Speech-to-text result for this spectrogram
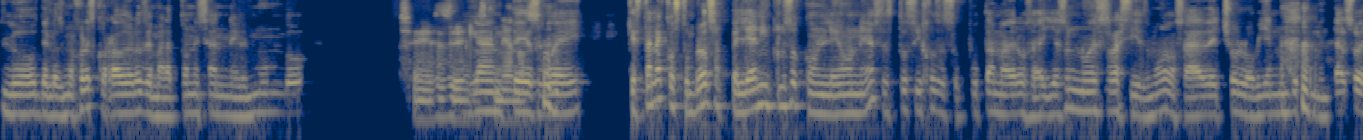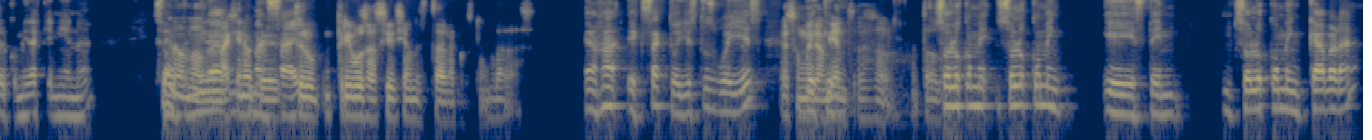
lo, de los mejores corredores de maratones en el mundo Sí, sí, sí. gigantes, güey, que están acostumbrados a pelear incluso con leones, estos hijos de su puta madre, o sea, y eso no es racismo, o sea, de hecho lo vi en un documental sobre comida keniana. Sí, no, no, me imagino que tribus así sí han de estar acostumbradas. Ajá, exacto, y estos güeyes Es un medio que ambiente, eso, todo. solo, come, solo comen, este, solo comen cabra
